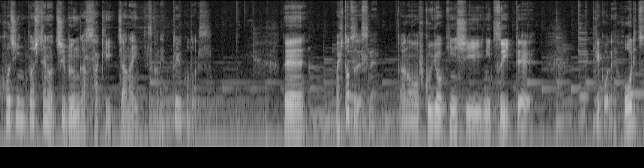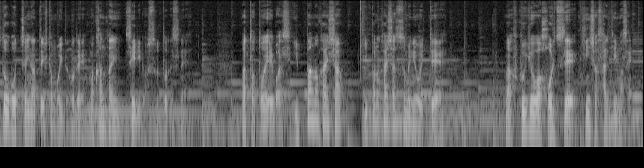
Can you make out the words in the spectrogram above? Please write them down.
個人としての自分が先じゃないんですかねということです。で、まあ、一つですね、あの副業禁止について、結構ね、法律とごっちゃになっている人もいるので、まあ、簡単に整理をするとですね、まあ、例えばですね、一般の会社、一般の会社勤めにおいて、まあ、副業は法律で禁止はされていません。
